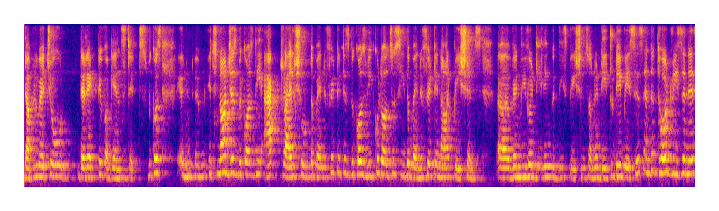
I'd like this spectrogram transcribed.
WHO directive against it because it's not just because the ACT trial showed the benefit, it is because we could also see the benefit in our patients uh, when we were dealing with these patients on a day to day basis. And the third reason is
